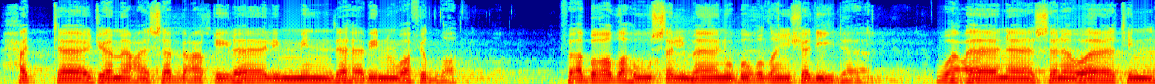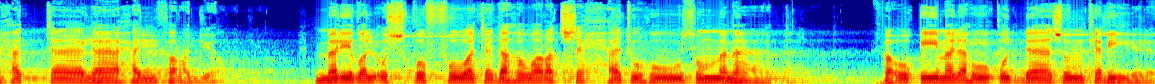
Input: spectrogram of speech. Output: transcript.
حتى جمع سبع قلال من ذهب وفضة. فأبغضه سلمان بغضا شديدا وعانى سنوات حتى لاح الفرج. مرض الأسقف وتدهورت صحته ثم مات. فأقيم له قداس كبير.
